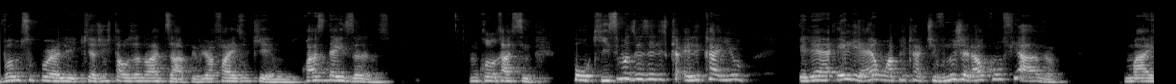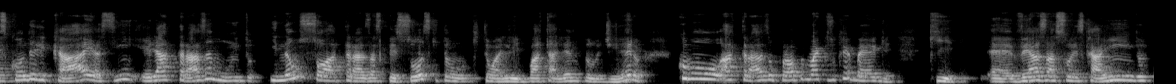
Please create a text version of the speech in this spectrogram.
vamos supor ali que a gente está usando o WhatsApp já faz o quê? Um, quase 10 anos. Vamos colocar assim, pouquíssimas vezes ele, ele caiu. Ele é, ele é um aplicativo, no geral, confiável. Mas quando ele cai, assim, ele atrasa muito. E não só atrasa as pessoas que estão que ali batalhando pelo dinheiro, como atrasa o próprio Mark Zuckerberg, que é, vê as ações caindo,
